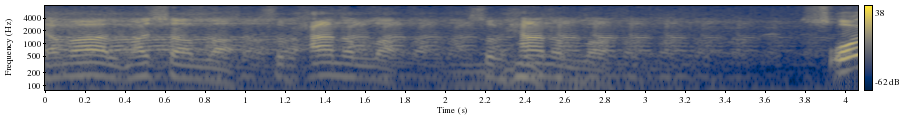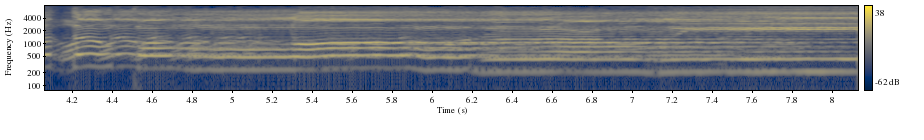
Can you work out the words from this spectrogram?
كمال ما شاء الله. سبحان الله سبحان الله صدق الله العظيم.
